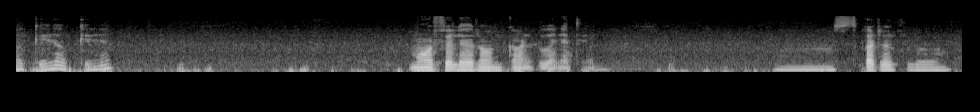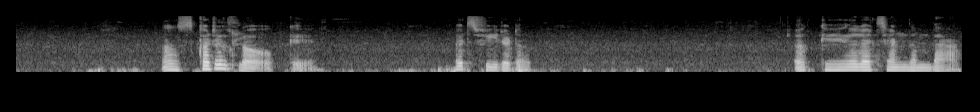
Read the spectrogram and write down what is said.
Okay, okay. Morphaleron can't do anything. Mm, Uh. Oh, Scuttleclaw, okay. Let's feed it up. Okay, let's send them back.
